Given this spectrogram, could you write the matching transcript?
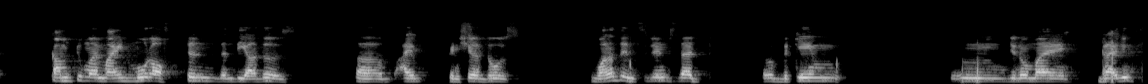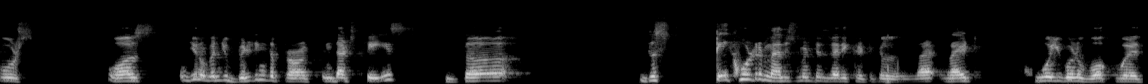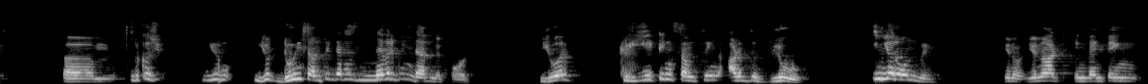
come to my mind more often than the others uh, i can share those. One of the incidents that uh, became, um, you know, my driving force was, you know, when you're building the product in that phase, the the stakeholder management is very critical, right? Who are you going to work with? Um, because you you're doing something that has never been done before. You are creating something out of the blue in your own way. You know, you're not inventing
